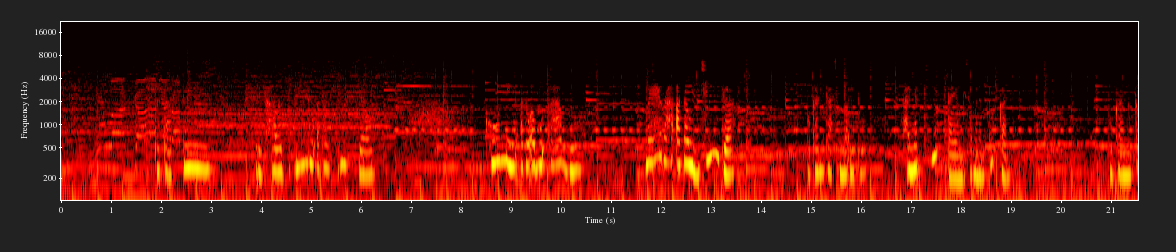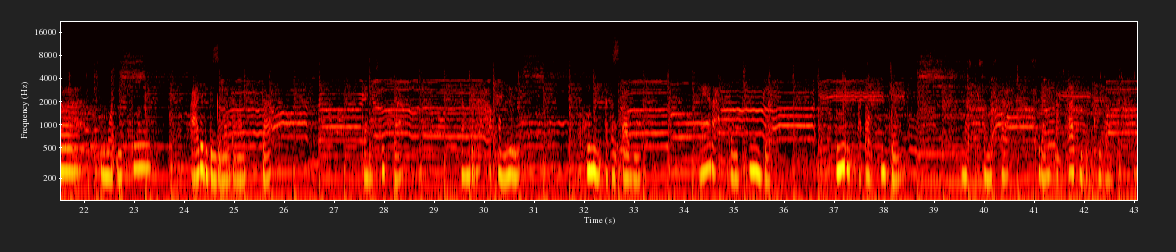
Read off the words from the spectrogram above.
Tetapi perihal biru atau hijau, kuning atau abu-abu, merah atau jingga. Bukankah semua itu hanya kita yang bisa menentukan? Bukankah semua itu ada di genggaman tangan kita? Dan kita yang berhak memilih kuning atau abu merah atau jingga, biru atau hijau, meski semesta sedang tak lagi bergurau.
